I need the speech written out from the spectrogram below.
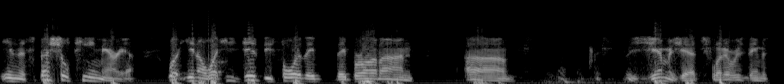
in the special team area. What you know, what he did before they they brought on um, Zimajets, whatever his name is.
